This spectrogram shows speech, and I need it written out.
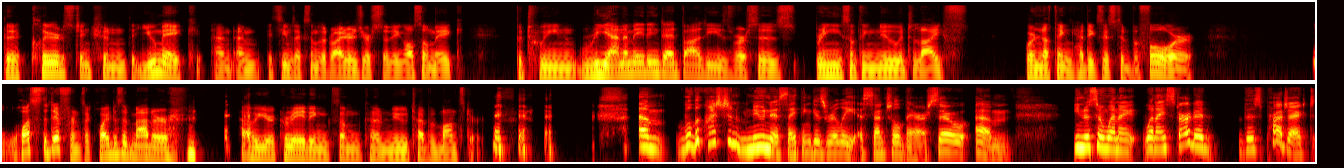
the clear distinction that you make, and and it seems like some of the writers you're studying also make between reanimating dead bodies versus bringing something new into life where nothing had existed before what's the difference? Like, why does it matter how you're creating some kind of new type of monster? um, well, the question of newness, I think, is really essential there. So, um, you know, so when I when I started this project,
